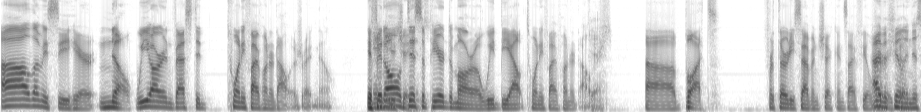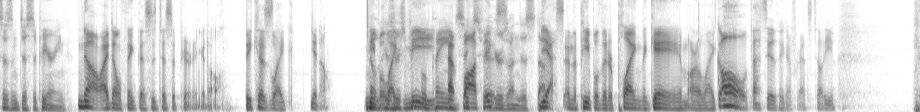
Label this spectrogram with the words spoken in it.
uh let me see here. No, we are invested twenty five hundred dollars right now. If Into it all chickens. disappeared tomorrow, we'd be out twenty five hundred dollars. Uh, but for thirty seven chickens, I feel like I have a feeling good. this isn't disappearing. No, I don't think this is disappearing at all because, like you know, No, like me people paying have six bought figures this. on this stuff. Yes, and the people that are playing the game are like, oh, that's the other thing I forgot to tell you.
